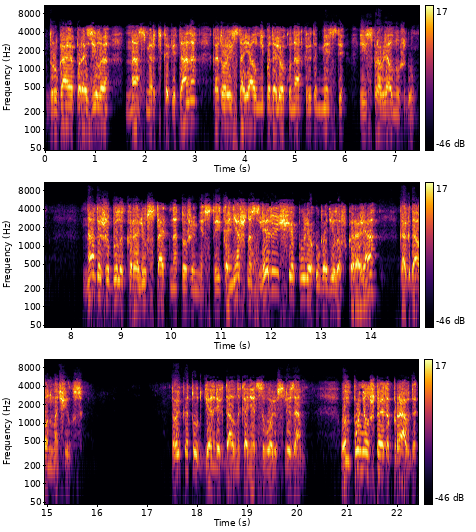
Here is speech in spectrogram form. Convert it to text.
Другая поразила насмерть капитана, который стоял неподалеку на открытом месте и исправлял нужду. Надо же было королю стать на то же место, и, конечно, следующая пуля угодила в короля, когда он мочился. Только тут Генрих дал, наконец, волю слезам. Он понял, что это правда,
